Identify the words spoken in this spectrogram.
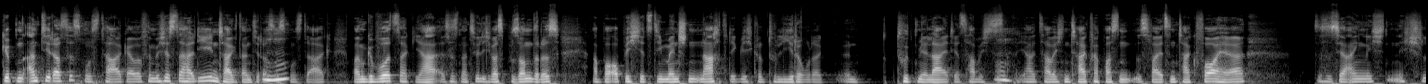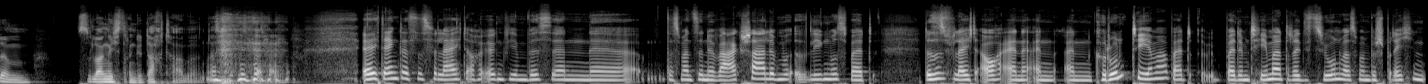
gibt einen Antirassismustag, aber für mich ist da halt jeden Tag der Antirassismustag. Mhm. Beim Geburtstag, ja, es ist natürlich was Besonderes, aber ob ich jetzt die Menschen nachträglich gratuliere oder äh, tut mir leid, jetzt habe ich, mhm. ja, jetzt habe ich einen Tag verpasst und das war jetzt ein Tag vorher, das ist ja eigentlich nicht schlimm, solange ich dran gedacht habe. ich denke, dass es vielleicht auch irgendwie ein bisschen, äh, dass man so eine Waagschale legen muss, weil das ist vielleicht auch eine, ein, ein Grundthema bei, bei dem Thema Tradition, was man besprechen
